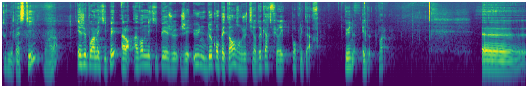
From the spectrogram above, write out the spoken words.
toutes mes pastilles, voilà. Et je vais pouvoir m'équiper. Alors, avant de m'équiper, j'ai une, deux compétences, donc je tire deux cartes furie pour plus tard. Une et deux, voilà. Euh,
